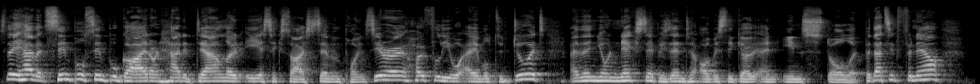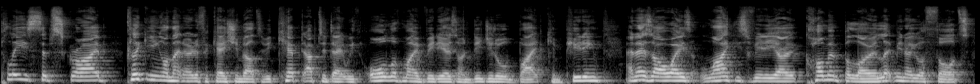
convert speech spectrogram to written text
So there you have it, simple, simple guide on how to download ESXi 7.0. Hopefully you were able to do it. And then your next step is then to obviously go and install it. But that's it for now. Please subscribe, clicking on that notification bell to be kept up to date with all of my videos on digital byte computing. And as always, like this video, comment below, let me know your thoughts.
